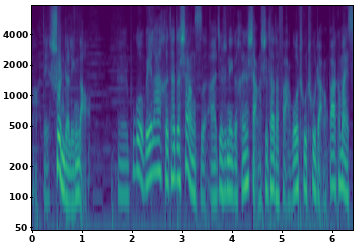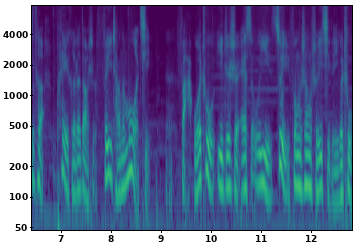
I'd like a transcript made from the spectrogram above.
啊，得顺着领导。嗯，不过维拉和他的上司啊，就是那个很赏识他的法国处处长巴克麦斯特，配合的倒是非常的默契。法国处一直是 S.O.E 最风生水起的一个处。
